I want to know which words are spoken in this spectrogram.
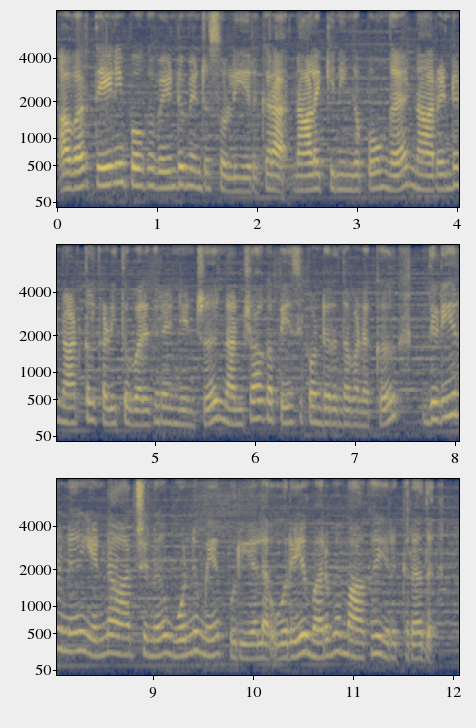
அவர் தேனி போக வேண்டும் என்று சொல்லியிருக்கிறார். நாளைக்கு நீங்க போங்க. நான் ரெண்டு நாட்கள் கழித்து வருகிறேன் என்று நன்றாக பேசிக்கொண்டிருந்தவனுக்கு திடீர்னு என்ன ஆச்சுன்னு ஒண்ணுமே புரியல. ஒரே மர்மமாக இருக்கிறது.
